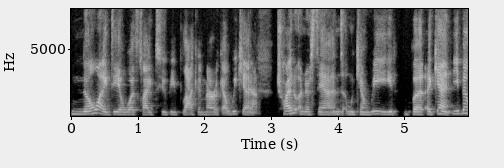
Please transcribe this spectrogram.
no idea what it's like to be black in America. We can Yeah. try to understand and we can read, but again, even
